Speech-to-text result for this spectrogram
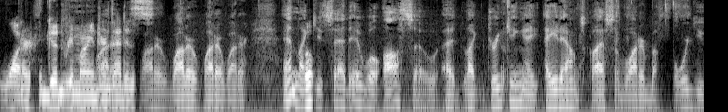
water, good reminder. Water, that is water, water, water, water. And like oh. you said, it will also uh, like drinking a eight ounce glass of water before you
